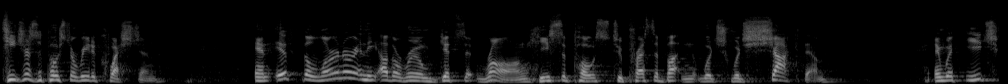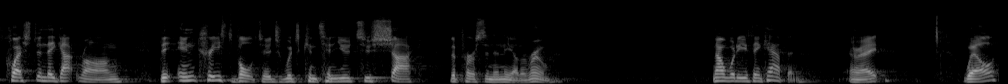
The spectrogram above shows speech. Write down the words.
Teacher's supposed to read a question. And if the learner in the other room gets it wrong, he's supposed to press a button which would shock them. And with each question they got wrong, the increased voltage would continue to shock the person in the other room. Now, what do you think happened? All right. Well,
